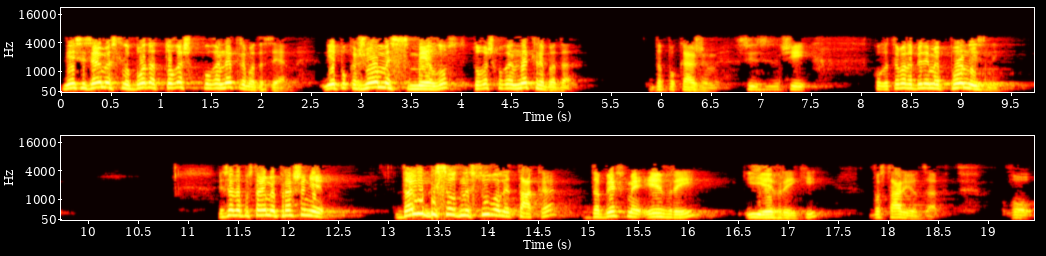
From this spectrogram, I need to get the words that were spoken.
Ние се земеме слобода тогаш кога не треба да земеме. Ние покажуваме смелост тогаш кога не треба да, да покажеме. Значи, кога треба да бидеме понизни. И сега да поставиме прашање, дали би се однесувале така, да бевме евреи, и еврејки во Стариот Завет, во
